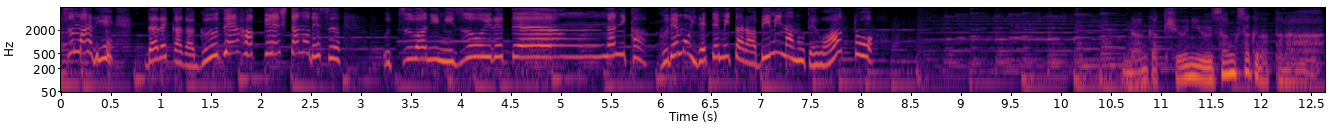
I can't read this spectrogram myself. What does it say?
つまり誰かが偶然発見したのです。器に水を入れてん何か具でも入れてみたら美味なのでは？と。なんか急にうさんくさくなったな。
